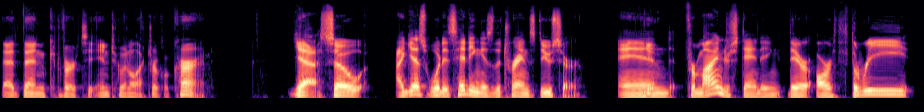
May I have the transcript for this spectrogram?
that then converts it into an electrical current? Yeah. So I guess what it's hitting is the transducer. And from my understanding, there are three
